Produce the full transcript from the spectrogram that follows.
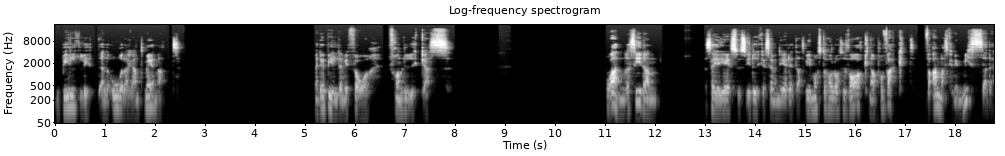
bildligt eller ordagrant menat. Men det är bilden vi får från Lukas Å andra sidan säger Jesus i Lukas evangeliet att vi måste hålla oss vakna och på vakt, för annars kan vi missa det.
